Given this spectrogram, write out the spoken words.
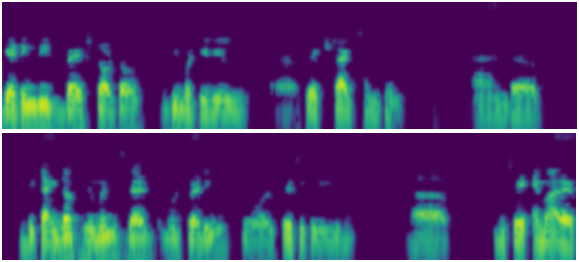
getting the best out of the material uh, to extract something. And uh, the kind of humans that would produce was basically, uh, we say MRF,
